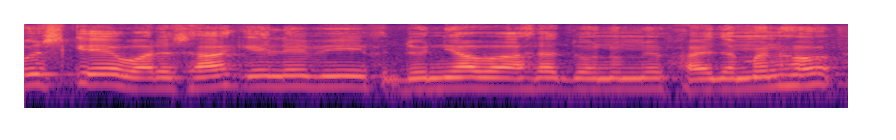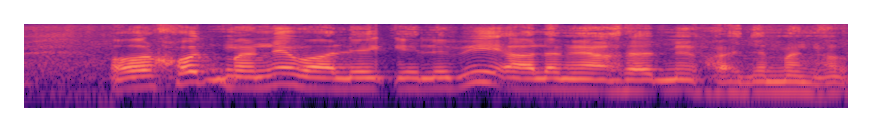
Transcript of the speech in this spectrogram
اس کے ورثہ کے لیے بھی دنیا و آخرت دونوں میں فائدہ مند ہو اور خود مرنے والے کے لیے بھی عالم آخرت میں فائدہ مند ہو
